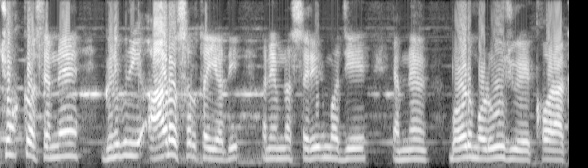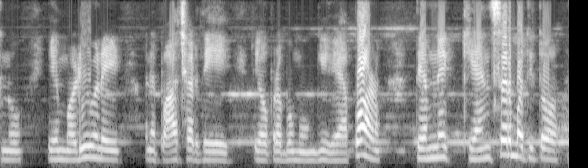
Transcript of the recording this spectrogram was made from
ચોક્કસ એમને ઘણી બધી આડઅસર થઈ હતી અને એમના શરીરમાં જે એમને બળ મળવું જોઈએ ખોરાકનું એ મળ્યું નહીં અને પાછળથી તેઓ પ્રભુ મૂંઘી ગયા. પણ તેમને કેન્સરમાંથી તો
